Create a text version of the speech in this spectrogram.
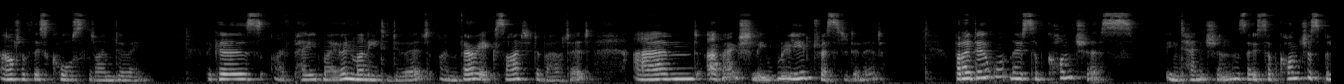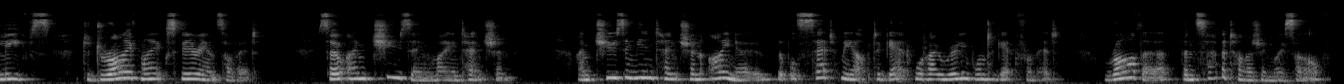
out of this course that I'm doing. Because I've paid my own money to do it, I'm very excited about it, and I'm actually really interested in it. But I don't want those subconscious intentions, those subconscious beliefs to drive my experience of it. So I'm choosing my intention. I'm choosing the intention I know that will set me up to get what I really want to get from it, rather than sabotaging myself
